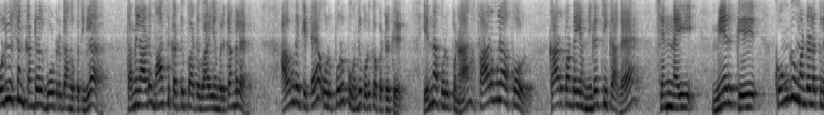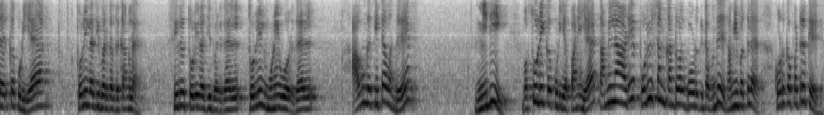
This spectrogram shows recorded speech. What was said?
பொல்யூஷன் கண்ட்ரோல் போர்டு இருக்காங்க பார்த்தீங்களா தமிழ்நாடு மாசு கட்டுப்பாட்டு வாரியம் இருக்காங்களே அவங்க கிட்ட ஒரு பொறுப்பு வந்து கொடுக்கப்பட்டிருக்கு. என்ன பொறுப்புனா ஃபார்முலா ஃபோர் கார் பந்தயம் நிகழ்ச்சிக்காக சென்னை மேற்கு கொங்கு மண்டலத்தில் இருக்கக்கூடிய தொழிலதிபர்கள் இருக்காங்களே சிறு தொழிலதிபர்கள் தொழில் முனைவோர்கள் அவங்க கிட்ட வந்து நிதி வசூலிக்கக்கூடிய பணியை தமிழ்நாடு பொல்யூஷன் கண்ட்ரோல் போர்டு கிட்ட வந்து சமீபத்தில் கொடுக்கப்பட்டிருக்கு.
